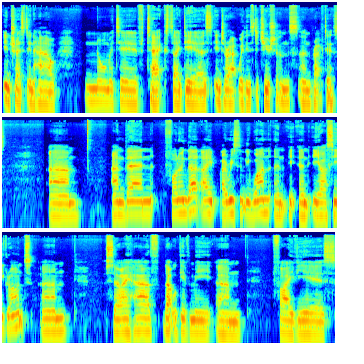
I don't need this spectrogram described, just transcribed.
interest in how normative texts, ideas interact with institutions and practice. Um, and then following that, I, I recently won an, an ERC grant. Um, so I have, that will give me um, five years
